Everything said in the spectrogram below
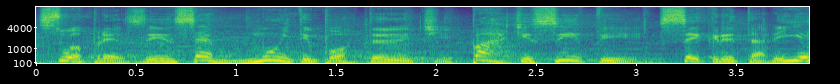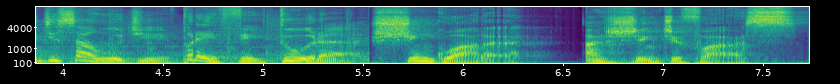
Sua presença é muito importante. Participe! Secretaria de Saúde, Prefeitura. Xinguara. A gente faz.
